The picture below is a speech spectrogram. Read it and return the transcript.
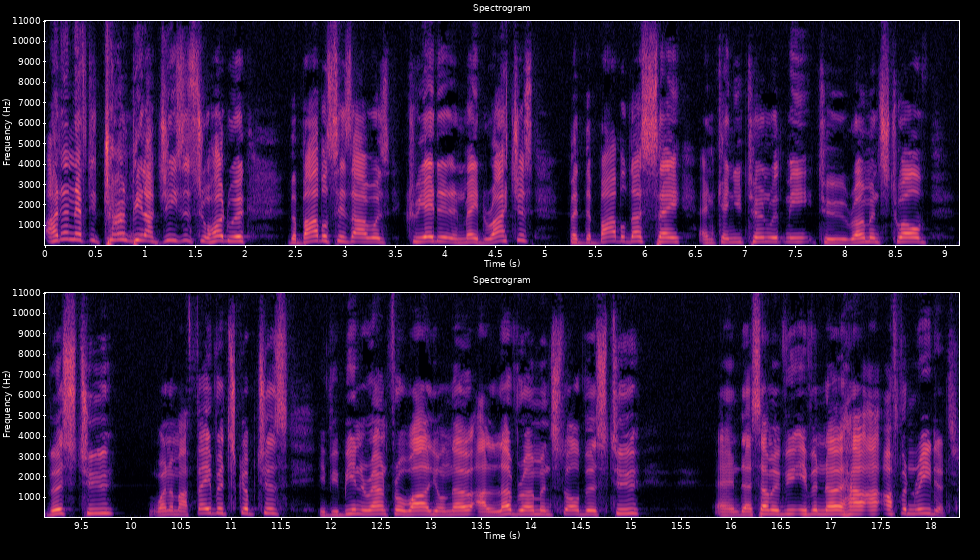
I don't have to try and be like Jesus through hard work. The Bible says I was created and made righteous, but the Bible does say, and can you turn with me to Romans 12, verse 2? One of my favorite scriptures. If you've been around for a while, you'll know I love Romans 12, verse 2. And uh, some of you even know how I often read it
